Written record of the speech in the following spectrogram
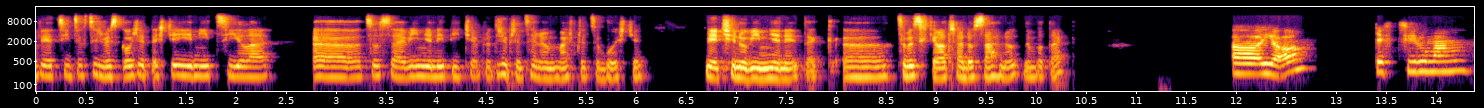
věcí, co chceš vyzkoušet, ještě jiný cíle, uh, co se výměny týče, protože přece jenom máš před sebou ještě většinu výměny, tak uh, co bys chtěla třeba dosáhnout, nebo tak? Uh, jo, těch cílů mám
